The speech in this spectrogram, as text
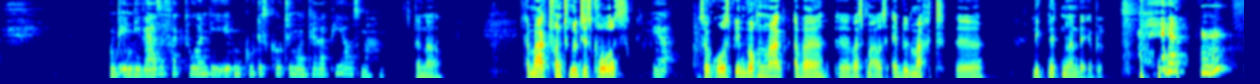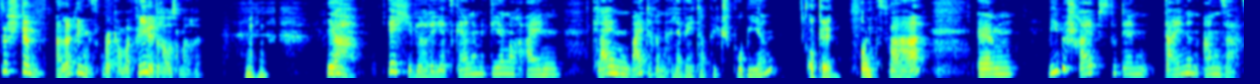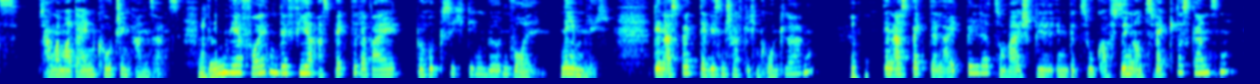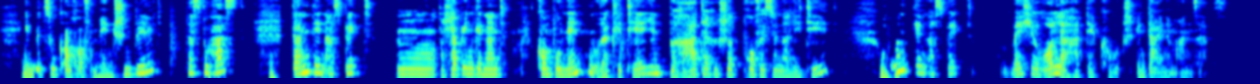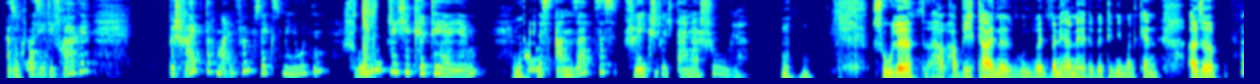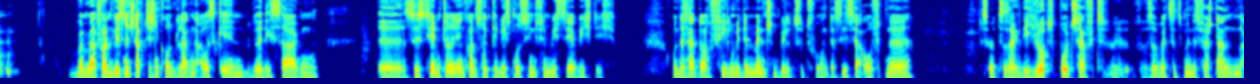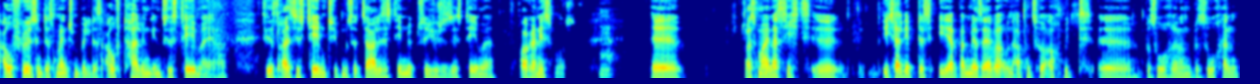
und in diverse Faktoren, die eben gutes Coaching und Therapie ausmachen. Genau. Der Markt von Tools ist groß, Ja. so groß wie ein Wochenmarkt, aber äh, was man aus Apple macht, äh, liegt nicht nur an der Apple. Mhm, das stimmt. Allerdings. Da kann man viel draus machen. Mhm. Ja, ich würde jetzt gerne mit dir noch einen kleinen weiteren Elevator-Pitch probieren. Okay. Und zwar, ähm, wie beschreibst du denn deinen Ansatz? Sagen wir mal deinen Coaching-Ansatz, Mhm. wenn wir folgende vier Aspekte dabei berücksichtigen würden wollen. Nämlich den Aspekt der wissenschaftlichen Grundlagen, Mhm. den Aspekt der Leitbilder, zum Beispiel in Bezug auf Sinn und Zweck des Ganzen, in Mhm. Bezug auch auf Menschenbild, das du hast. Mhm. Dann den Aspekt, mh, ich habe ihn genannt, Komponenten oder Kriterien beraterischer Professionalität Mhm. und den Aspekt, welche Rolle hat der Coach in deinem Ansatz? Also Mhm. quasi die Frage, beschreib doch mal in fünf, sechs Minuten wesentliche Kriterien Mhm. deines Ansatzes, Schrägstrich deiner Schule. Mhm. Schule ha habe ich keine und wenn wenn ich eine hätte, wird die niemand kennen. Also wenn wir von wissenschaftlichen Grundlagen ausgehen, würde ich sagen, äh, Systemtheorie und Konstruktivismus sind für mich sehr wichtig. Und das hat auch viel mit dem Menschenbild zu tun. Das ist ja oft eine sozusagen die Hiobsbotschaft, so wird sie zumindest verstanden, Auflösung des Menschenbildes, Aufteilung in Systeme, ja. Diese 3 Systemtypen, soziale Systeme, psychische Systeme, Organismus. Ja. Äh, aus meiner Sicht, äh, ich erlebe das eher bei mir selber und ab und zu auch mit äh, Besucherinnen und Besuchern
